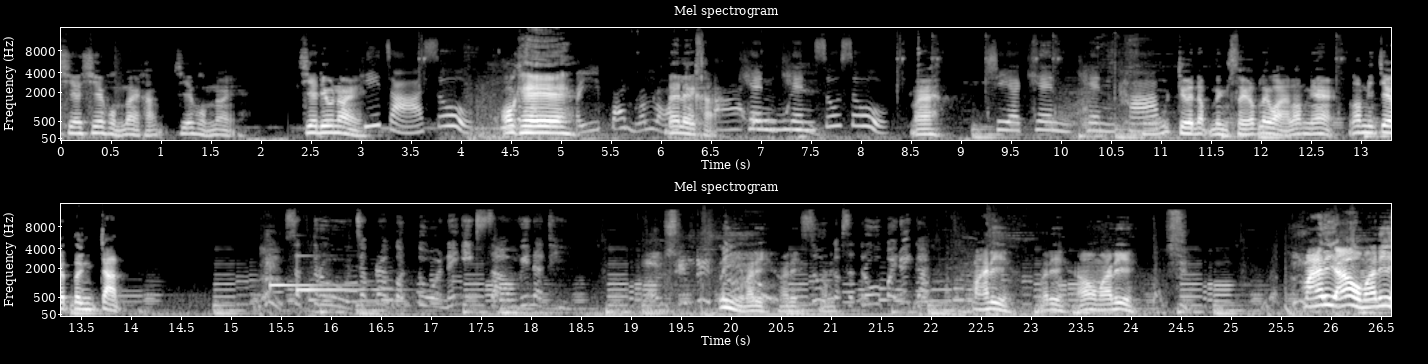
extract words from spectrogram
เชียร์เชียร์ผมหน่อยครับ เชียร์ผมหน่อย เชียร์ดิวหน่อย พี่จ๋าสู้ โอเค ตีป้อมร้อนๆได้เลยค่ะ เคนเคนสู้สู้มาเชียร์เคนเคนครับ โอ้เจออันดับหนึ่งเซิร์ฟเลยว่ะรอบเนี้ย รอบนี้เจอตึงจัด ศัตรูจะปรากฏตัวในอีก 3 วินาที นี่มาดิ มาดิ สู้มาดิ กับศัตรูไปด้วยกัน มาดิ มาดิ เอามาดิ มาดิ เอามาดิ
